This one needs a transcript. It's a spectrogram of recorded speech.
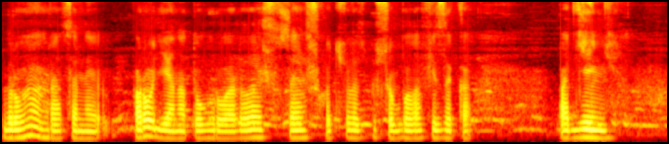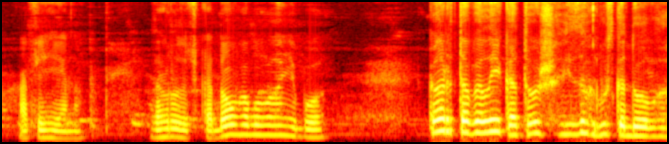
друга гра, це не пародія на ту гру, але ж все ж хотілося б, щоб була фізика падінь офігенна. Загрузочка довга буває, бо карта велика, тож і загрузка довга.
